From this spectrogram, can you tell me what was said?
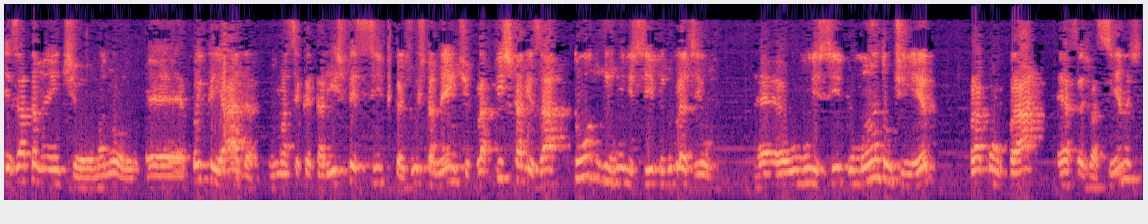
Exatamente, Manolo. É, foi criada uma secretaria específica justamente para fiscalizar todos os municípios do Brasil. É, o município manda o dinheiro para comprar essas vacinas,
